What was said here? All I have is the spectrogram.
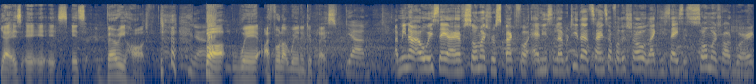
yeah, it's it, it, it's it's very hard, Yeah. but we're I feel like we're in a good place. Yeah. I mean, I always say I have so much respect for any celebrity that signs up for the show. Like he says, it's so much hard work,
